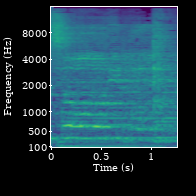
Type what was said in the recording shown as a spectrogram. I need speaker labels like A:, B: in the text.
A: 소리를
